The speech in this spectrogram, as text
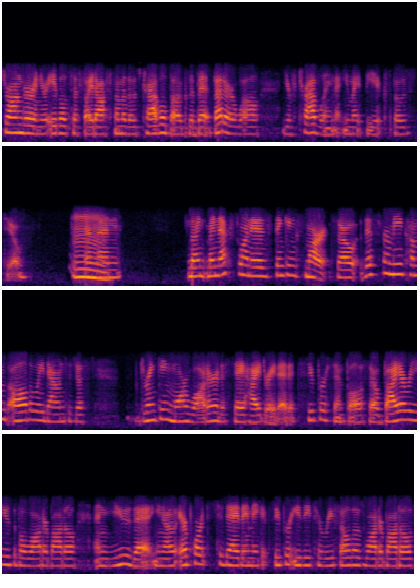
stronger and you're able to fight off some of those travel bugs a bit better while you're traveling that you might be exposed to. Mm. And then my my next one is thinking smart. So this for me comes all the way down to just drinking more water to stay hydrated. It's super simple. So buy a reusable water bottle and use it. You know, airports today they make it super easy to refill those water bottles,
